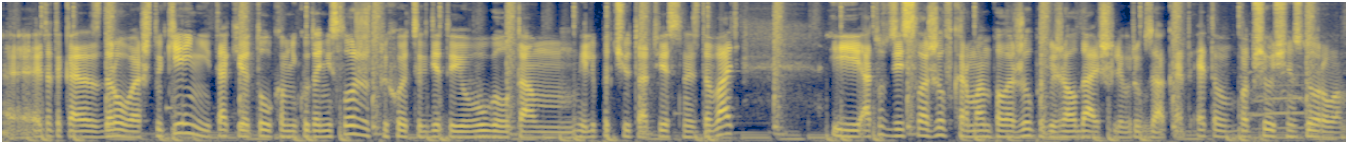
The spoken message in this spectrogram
это такая здоровая штукень, и так ее толком никуда не сложишь, приходится где-то ее в угол там или под чью-то ответственность давать. И, а тут здесь сложил, в карман положил, побежал дальше или в рюкзак. Это, это вообще очень здорово.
